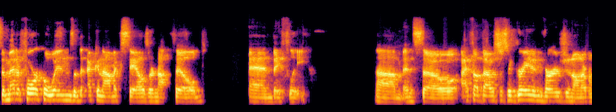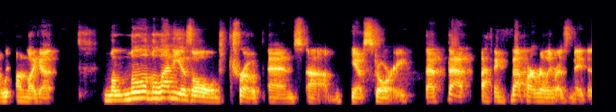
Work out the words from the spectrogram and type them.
the metaphorical winds of the economic sails are not filled, and they flee. Um, and so I thought that was just a great inversion on a on like a millennia old trope and um, you know story. That that I think that part really resonated.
